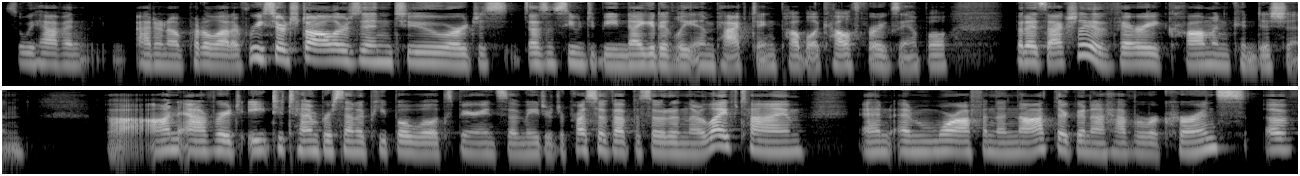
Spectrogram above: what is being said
So we haven't, I don't know, put a lot of research dollars into or just doesn't seem to be negatively impacting public health, for example. But it's actually a very common condition. Uh, on average, 8 to 10% of people will experience a major depressive episode in their lifetime and and more often than not they're going to have a recurrence of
